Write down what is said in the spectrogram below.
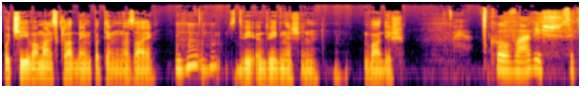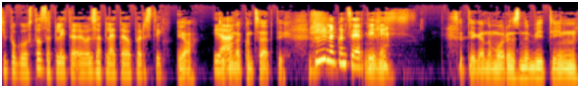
počiva malo skladbe in potem nazaj uh -huh, uh -huh. dvigneš in vadiš. Ko vadiš, se ti pogosto zapletajo, zapletajo prsti. Ja, ja, tudi na koncertih. Tudi na koncertih. se tega ne morem znebiti. In...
